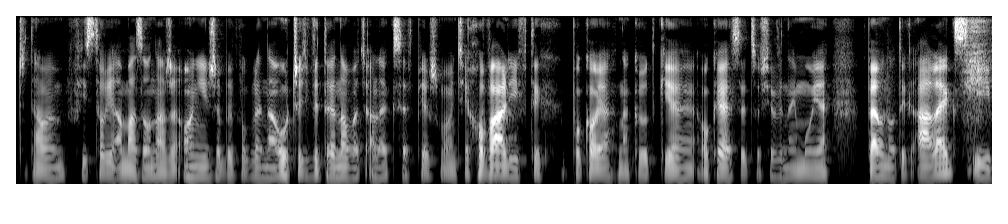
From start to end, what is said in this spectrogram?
Czytałem w historii Amazona, że oni, żeby w ogóle nauczyć, wytrenować Alexę w pierwszym momencie, chowali w tych pokojach na krótkie okresy, co się wynajmuje pełno tych Alex i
